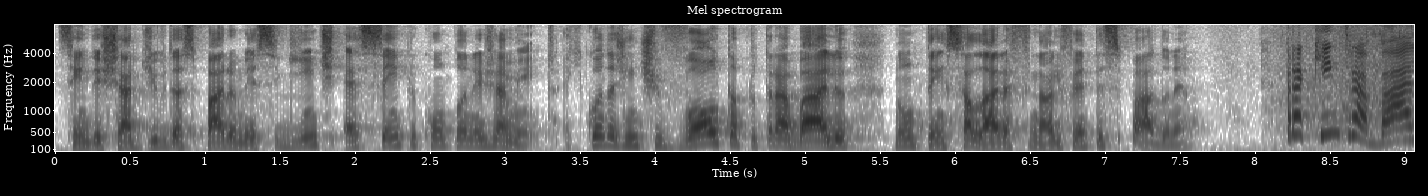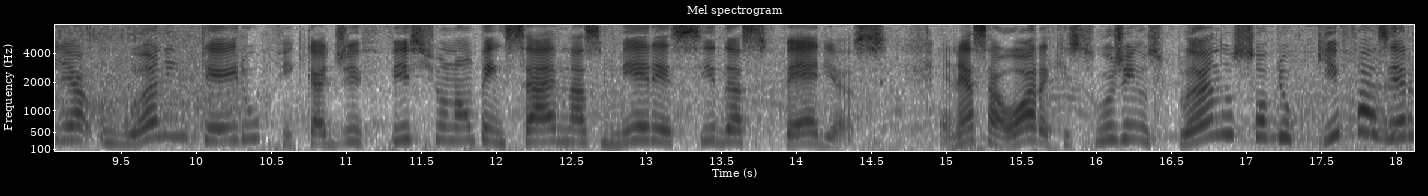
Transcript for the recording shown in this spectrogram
sem deixar dívidas para o mês seguinte é sempre com planejamento. É que quando a gente volta para o trabalho, não tem salário, afinal ele foi antecipado, né? Para quem trabalha o ano inteiro, fica difícil não pensar nas merecidas férias. É nessa hora que surgem os planos sobre o que fazer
